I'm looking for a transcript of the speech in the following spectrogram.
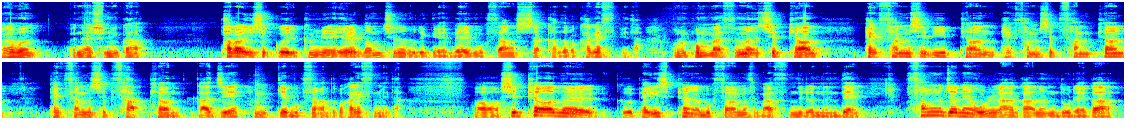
여러분 안녕하십니까? 8월 29일 금요일 넘치는 우리 교회 매일 묵상 시작하도록 하겠습니다. 오늘 본 말씀은 10편 132편 133편 134편까지 함께 묵상하도록 하겠습니다. 어, 시편을 그 120편을 묵상하면서 말씀드렸는데 성전에 올라가는 노래가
